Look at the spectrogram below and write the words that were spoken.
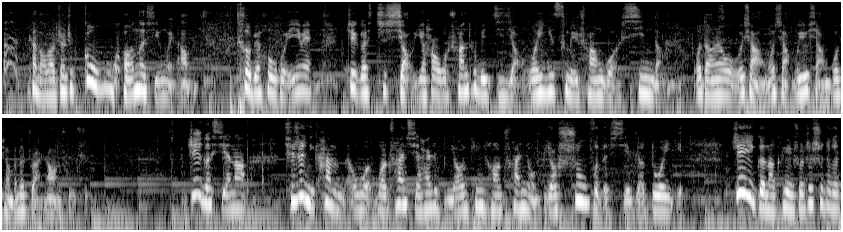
看到了，这是购物狂的行为啊！特别后悔，因为这个是小一号，我穿特别挤脚，我一次没穿过新的。我等着，我想，我想，我有想过想把它转让出去。这个鞋呢，其实你看我我穿鞋还是比较经常穿那种比较舒服的鞋比较多一点。这个呢，可以说这是那个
